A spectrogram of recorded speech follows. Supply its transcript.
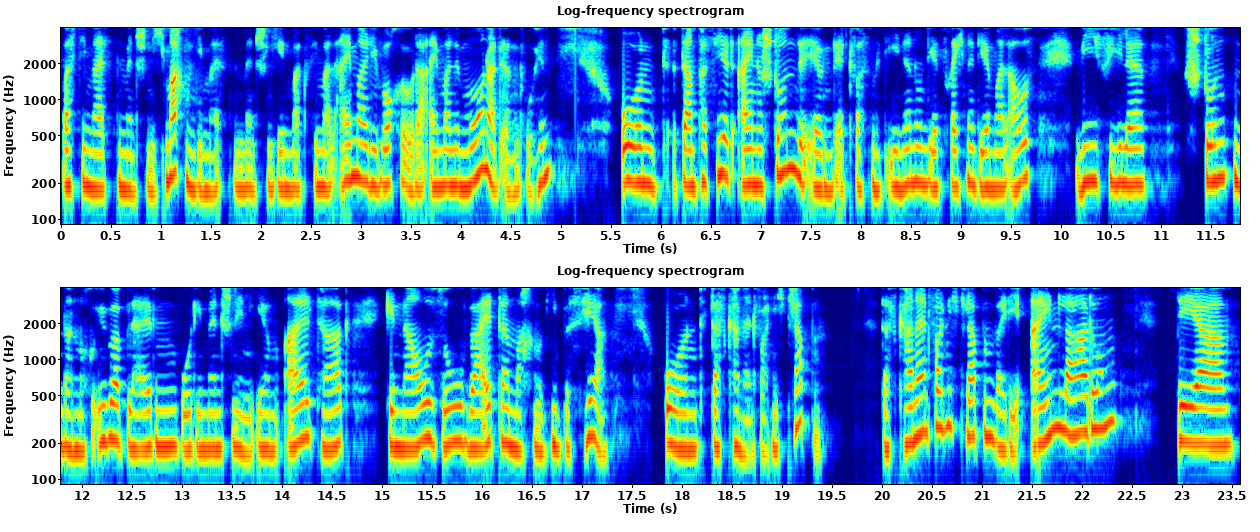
was die meisten Menschen nicht machen. Die meisten Menschen gehen maximal einmal die Woche oder einmal im Monat irgendwo hin und dann passiert eine Stunde irgendetwas mit ihnen und jetzt rechne dir mal aus, wie viele Stunden dann noch überbleiben, wo die Menschen in ihrem Alltag genauso weitermachen wie bisher. Und das kann einfach nicht klappen. Das kann einfach nicht klappen, weil die Einladung der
